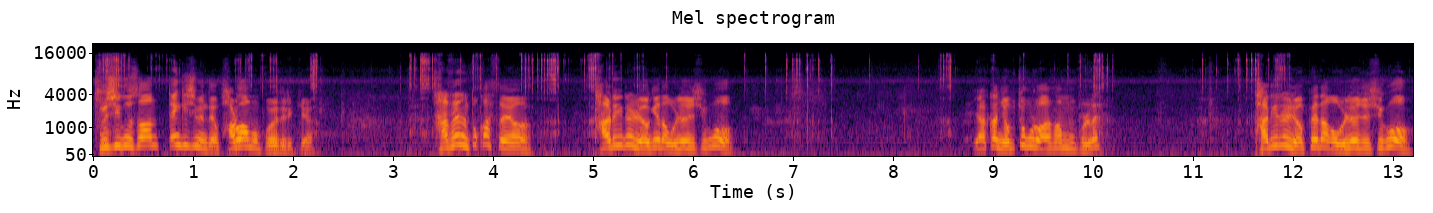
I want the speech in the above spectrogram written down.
두시고선 당기시면 돼요. 바로 한번 보여드릴게요. 자세는 똑같아요. 다리를 여기에다 올려주시고 약간 옆쪽으로 와서 한번 볼래? 다리를 옆에다가 올려주시고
